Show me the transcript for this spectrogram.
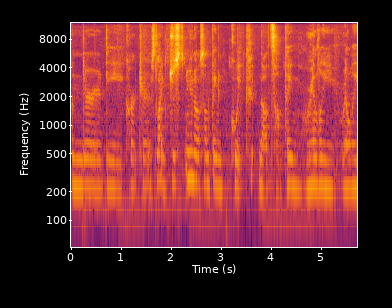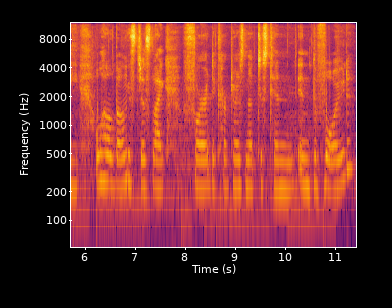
under the characters, like just, you know, something quick, not something really, really well done. It's just like for the characters not to stand in the void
